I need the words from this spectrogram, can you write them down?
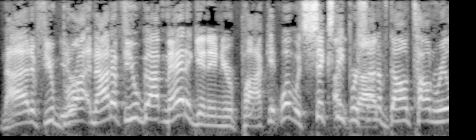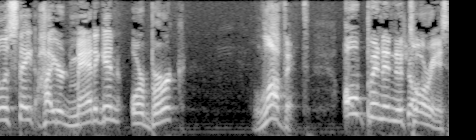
Not if you brought, not if you got Madigan in your pocket. What was sixty percent of downtown real estate hired Madigan or Burke? Love it. Open and notorious.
